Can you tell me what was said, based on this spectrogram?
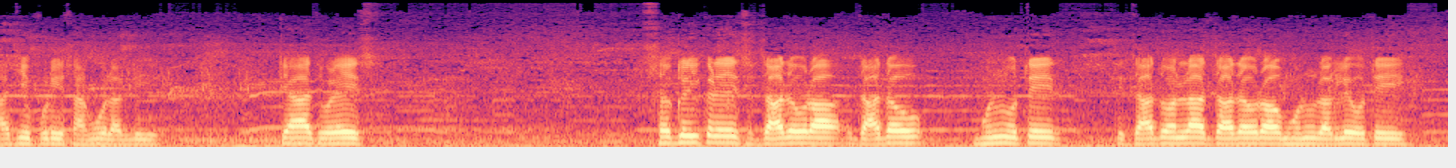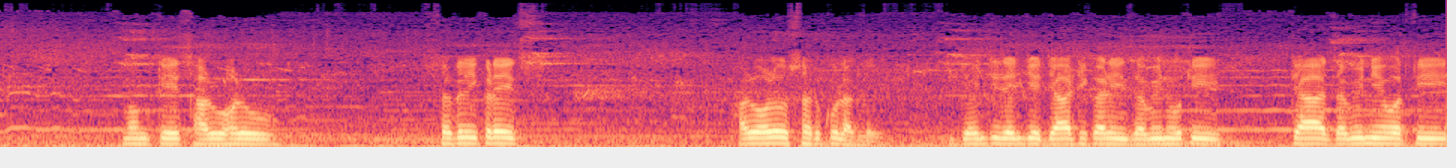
आजी पुढे सांगू लागली. त्याच वेळेस सगळीकडेच जाधवराव जाधव म्हणून होते. ते जाधवांना जाधवराव म्हणू लागले होते. मग तेच हळूहळू सगळीकडेच हळूहळू सरकू लागले. ज्यांची ज्यांची ज्या ठिकाणी जमीन होती त्या जमिनीवरती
